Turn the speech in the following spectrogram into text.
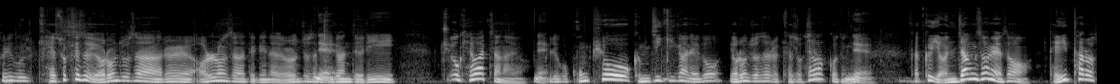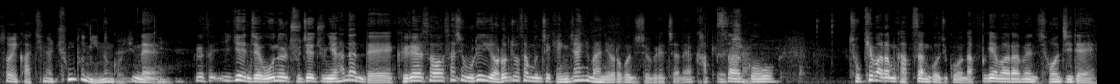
그리고 계속해서 여론조사를 언론사들이나 여론조사 네. 기관들이 쭉 해왔잖아요. 네. 그리고 공표 금지 기간에도 여론조사를 계속 그렇죠. 해왔거든요. 네. 그러니까 그 연장선에서 데이터로서의 가치는 충분히 있는 거죠. 네. 네. 그래서 이게 이제 오늘 주제 중에 하나인데 그래서 사실 우리 여론조사 문제 굉장히 많이 여러 번 지적을 했잖아요. 값싸고 그렇죠. 좋게 말하면 값싼 거고 나쁘게 말하면 저지대.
